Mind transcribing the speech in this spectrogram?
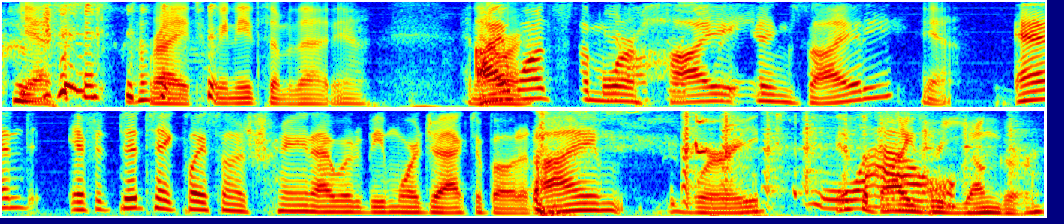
yes, right. We need some of that. Yeah. I want some more high anxiety. Yeah. And if it did take place on a train, I would be more jacked about it. I'm worried. If the bodies were younger.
